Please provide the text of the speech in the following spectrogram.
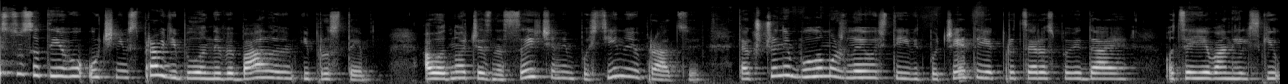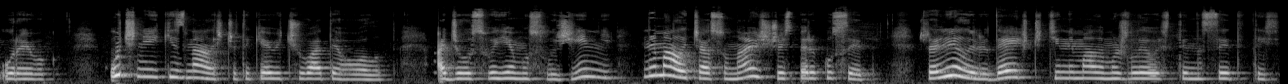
Ісуса та його учнів справді було невибагливим і простим, а водночас насиченим постійною працею, так що не було можливості і відпочити, як про це розповідає оцей євангельський уривок. Учні, які знали, що таке відчувати голод, адже у своєму служінні не мали часу навіть щось перекусити, жаліли людей, що ті не мали можливості насититись,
